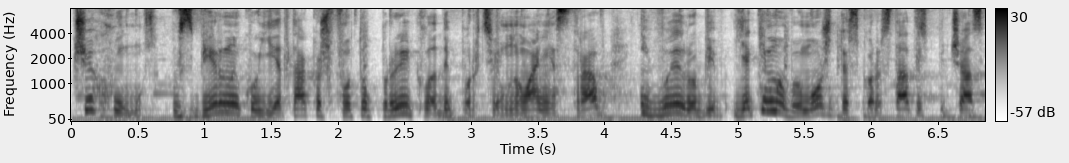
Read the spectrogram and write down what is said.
чи хумус. В збірнику є також фотоприклади порціонування страв і виробів, якими ви можете скористатись під час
